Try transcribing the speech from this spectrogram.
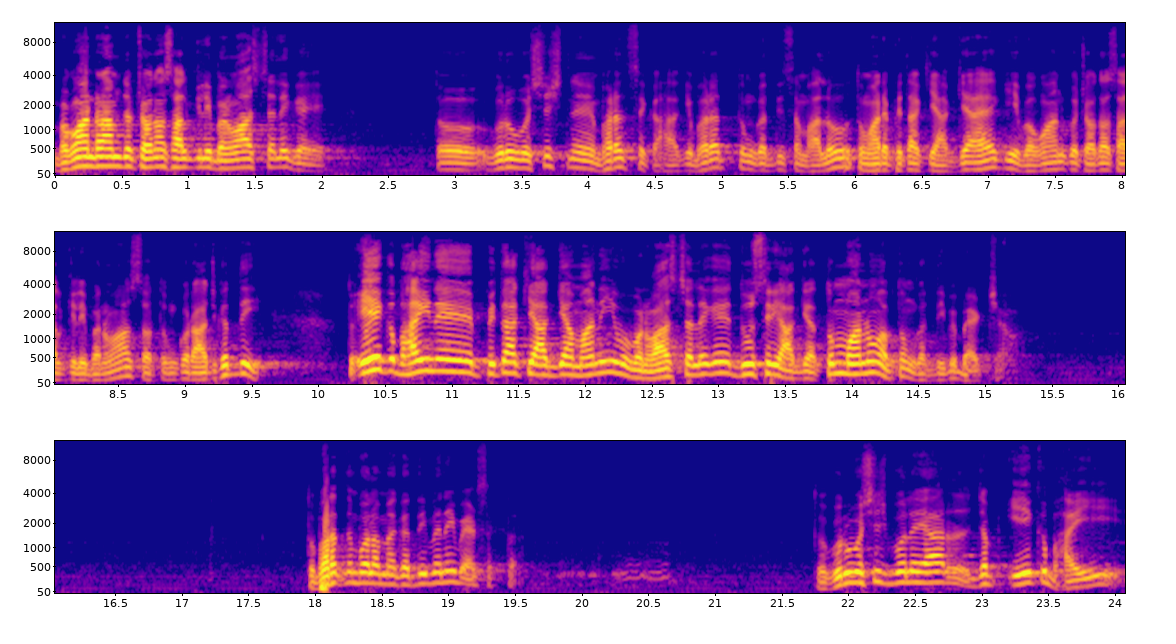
भगवान राम जब चौदह साल के लिए वनवास चले गए तो गुरु वशिष्ठ ने भरत से कहा कि, भरत, तुम गद्दी संभालो, तुम्हारे पिता की आज्ञा है कि भगवान को चौदह साल के लिए वनवास और तुमको राजगद्दी तो एक भाई ने पिता की आज्ञा मानी, वो वनवास चले गए। दूसरी आज्ञा, तुम मानो, अब तुम गद्दी पे बैठ जाओ। तो भरत ने बोला, मैं गद्दी पे नहीं बैठ सकता। तो गुरु वशिष्ठ बोले, यार, जब एक भाई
